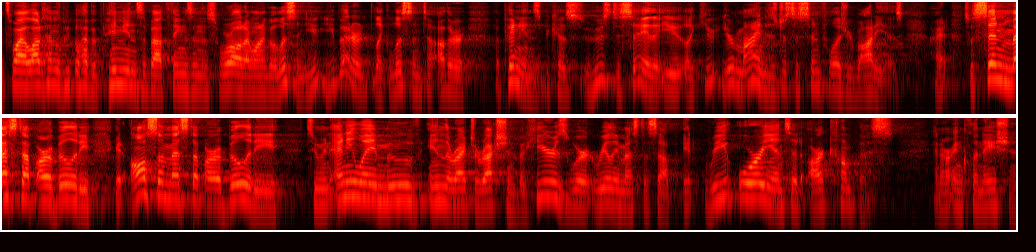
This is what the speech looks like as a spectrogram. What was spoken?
That's why a lot of times people have opinions about things in this world, I want to go, listen, you, you better like listen to other opinions because who's to say that you like your, your mind is just as sinful as your body is, right? So sin messed up our ability. It also messed up our ability to in any way move in the right direction. But here's where it really messed us up. It reoriented our compass and our inclination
